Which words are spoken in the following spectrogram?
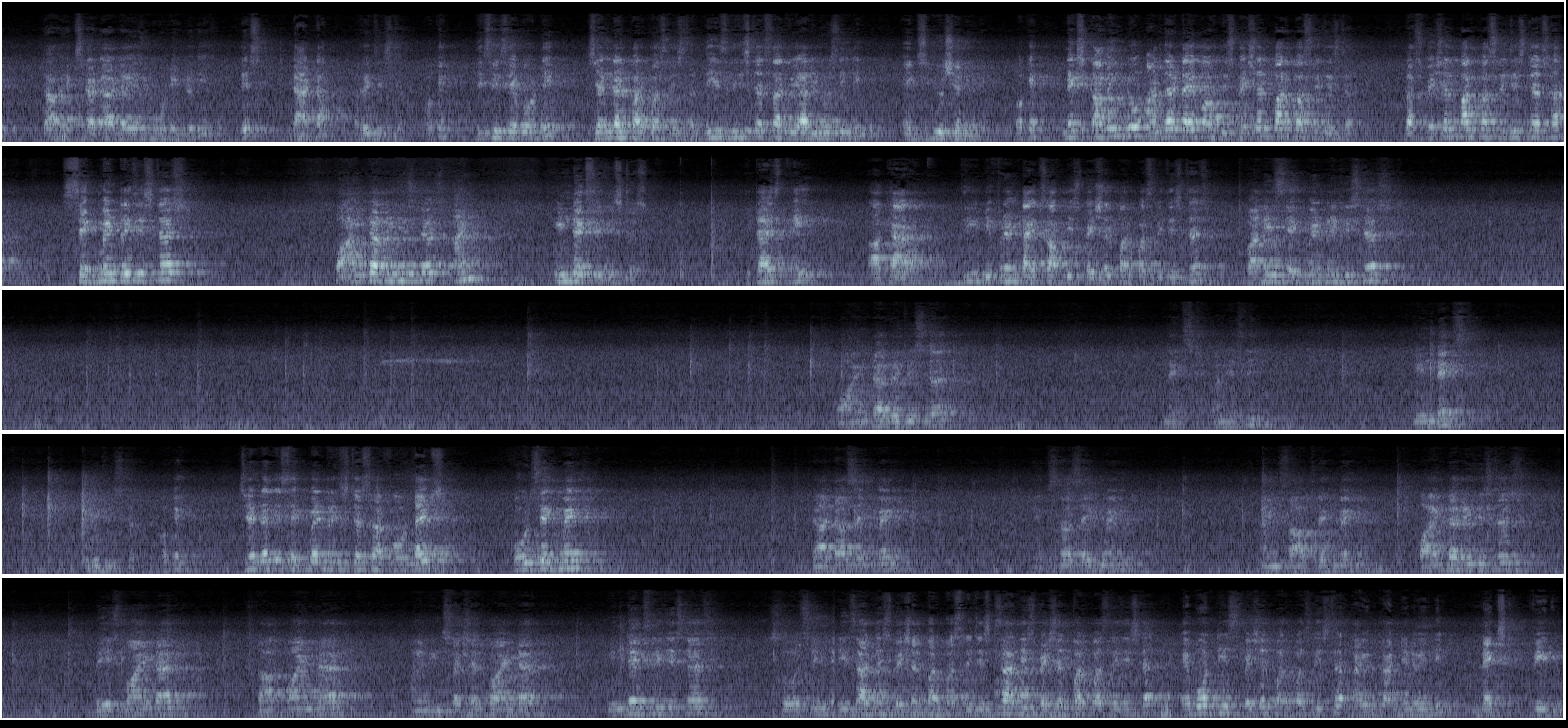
the extra data is moved into the this data register. Okay. This is about the general purpose register. These registers are we are using in execution unit. Okay. Next coming to another type of the special purpose register. The special purpose registers are segment registers, pointer registers and index registers. It has three, uh, three different types of the special purpose registers. One is segment registers, pointer register. Next one is the index register. Okay. Generally, segment registers are four types: code segment, data segment, extra segment and soft segment, pointer registers, base pointer, stop pointer and instruction pointer, index registers, sourcing. These are the special purpose registers. These are the special purpose register. About this special purpose register, I will continue in the next video.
